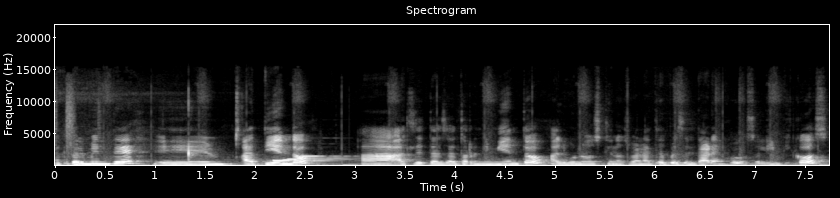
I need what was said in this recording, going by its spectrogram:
Actualmente eh, atiendo a atletas de alto rendimiento, algunos que nos van a representar en Juegos Olímpicos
